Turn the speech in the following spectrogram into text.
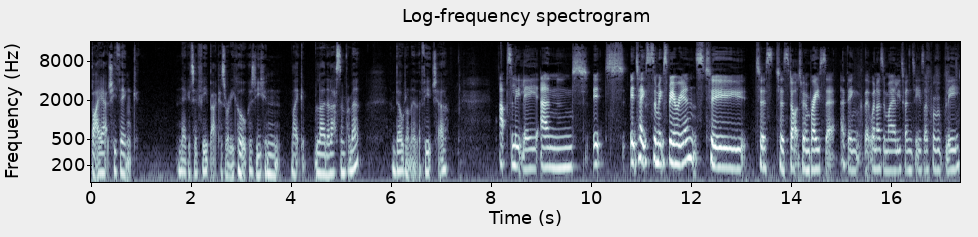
but I actually think negative feedback is really cool because you can like learn a lesson from it and build on it in the future. Absolutely, and it it takes some experience to to to start to embrace it. I think that when I was in my early twenties, I probably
